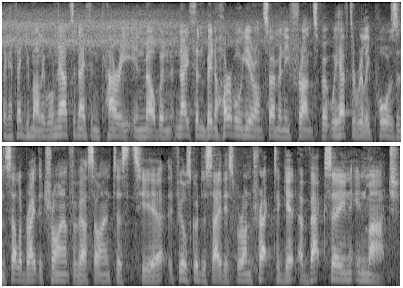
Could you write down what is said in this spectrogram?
Okay, thank you, Molly. Well, now to Nathan Curry in Melbourne. Nathan, been a horrible year on so many fronts, but we have to really pause and celebrate the triumph of our scientists here. It feels good to say this. We're on track to get a vaccine in March.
